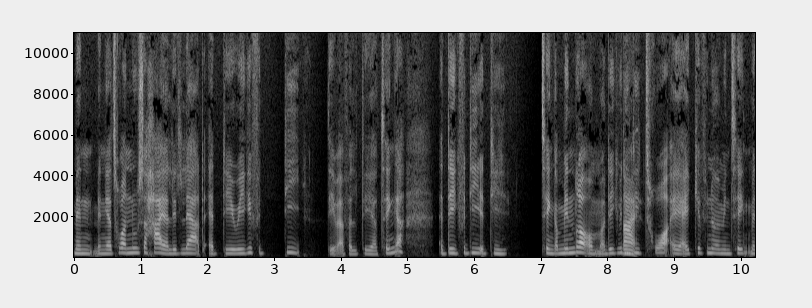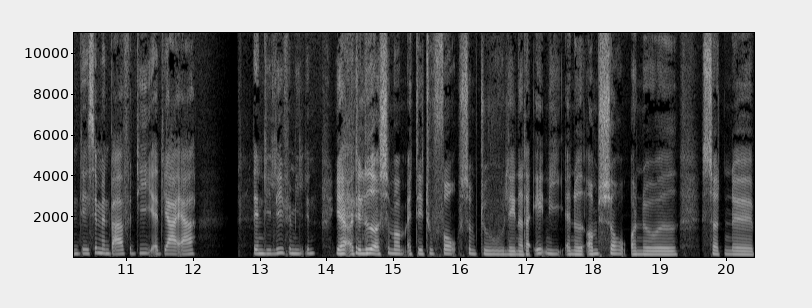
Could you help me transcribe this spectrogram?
men, men jeg tror, nu så har jeg lidt lært, at det er jo ikke fordi, det er i hvert fald det, jeg tænker, at det er ikke fordi, at de tænker mindre om mig. Det er ikke fordi, Nej. De tror, at jeg ikke kan finde ud af mine ting, men det er simpelthen bare fordi, at jeg er den lille i familien. Ja, og det lyder også som om, at det du får, som du læner dig ind i, er noget omsorg og noget sådan øh,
